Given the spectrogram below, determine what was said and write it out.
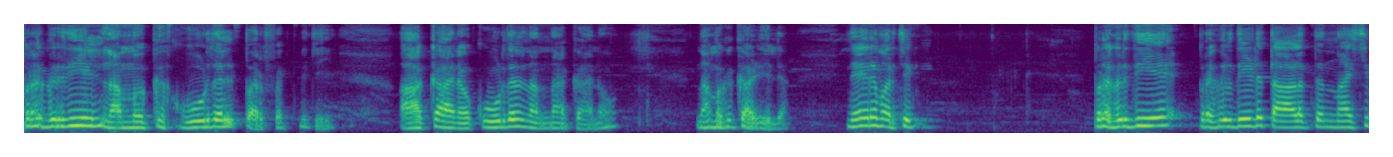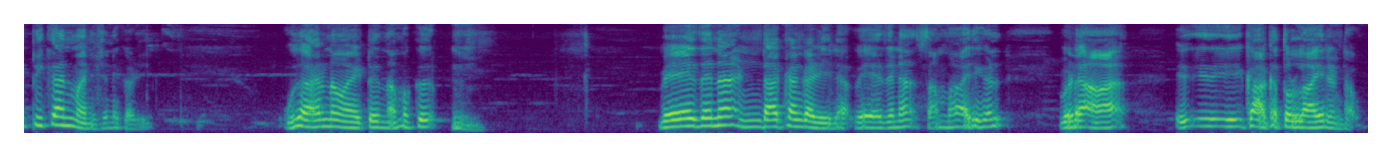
പ്രകൃതിയിൽ നമുക്ക് കൂടുതൽ പെർഫെക്റ്റ് ചെയ്യും ആക്കാനോ കൂടുതൽ നന്നാക്കാനോ നമുക്ക് കഴിയില്ല. നേരെ മറിച്ച് പ്രകൃതിയെ പ്രകൃതിയുടെ താളത്തെ നശിപ്പിക്കാൻ മനുഷ്യന് കഴിയും. ഉദാഹരണമായിട്ട് നമുക്ക് വേദന ഉണ്ടാക്കാൻ കഴിയില്ല. വേദന സംഹാരികൾ ഇവിടെ ആ കാക്കത്തൊള്ളായിരം ഉണ്ടാവും.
